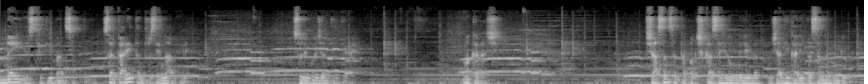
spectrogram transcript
नई स्थिति बन सकती है। सरकारी तंत्र से ना भिड़े। सूर्य को जल देते रहे। मकर राशि। शासन सत्ता पक्ष का सहयोग मिलेगा। उच्च अधिकारी प्रसन्न होंगे।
